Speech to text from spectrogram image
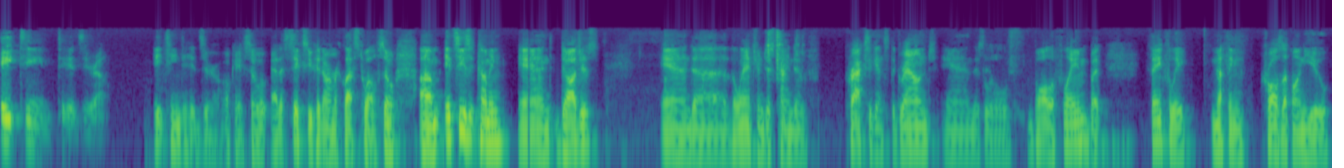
18 to hit zero. 18 to hit zero. Okay, so at a six, you hit armor class 12. So um, it sees it coming and dodges, and uh, the lantern just kind of cracks against the ground, and there's a little ball of flame. But thankfully, nothing crawls up on you,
